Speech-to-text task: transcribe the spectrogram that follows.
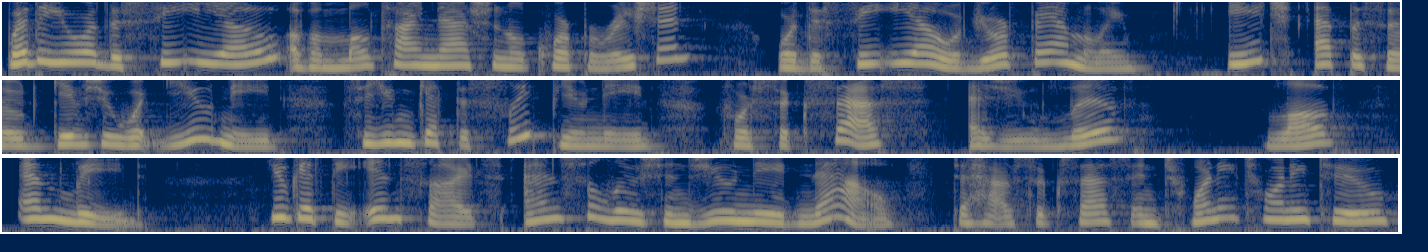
Whether you're the CEO of a multinational corporation or the CEO of your family, each episode gives you what you need so you can get the sleep you need for success as you live, love, and lead. You get the insights and solutions you need now to have success in 2022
